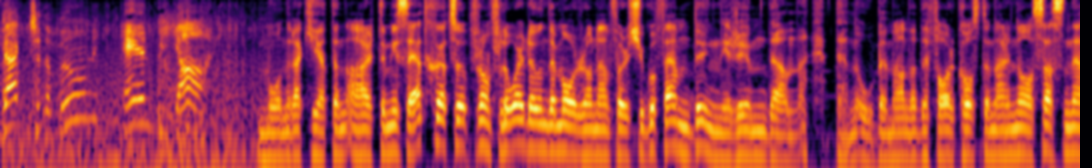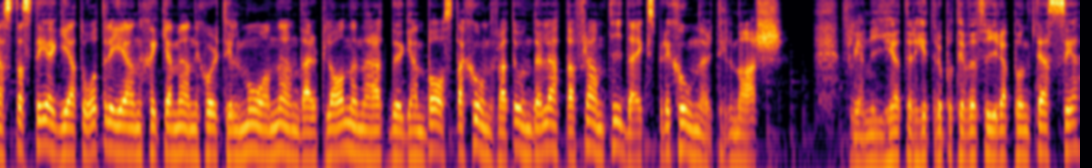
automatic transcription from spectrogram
back to the moon and beyond. Månraketen Artemis 1 sköts upp från Florida under morgonen för 25 dygn i rymden. Den obemannade farkosten är NASAs nästa steg i att återigen skicka människor till månen där planen är att bygga en basstation för att underlätta framtida expeditioner till Mars. Fler nyheter hittar du på TV4.se.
